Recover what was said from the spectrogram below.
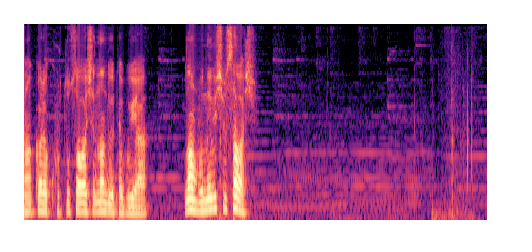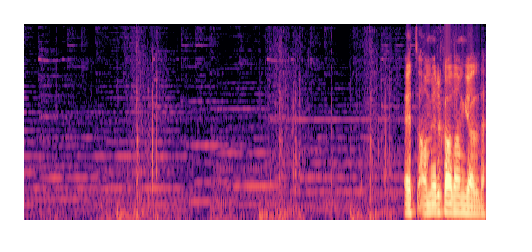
Çanakkale Kurtuluş Savaşı'ndan da öte bu ya. Ulan bu ne biçim savaş? Evet Amerika adam geldi.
